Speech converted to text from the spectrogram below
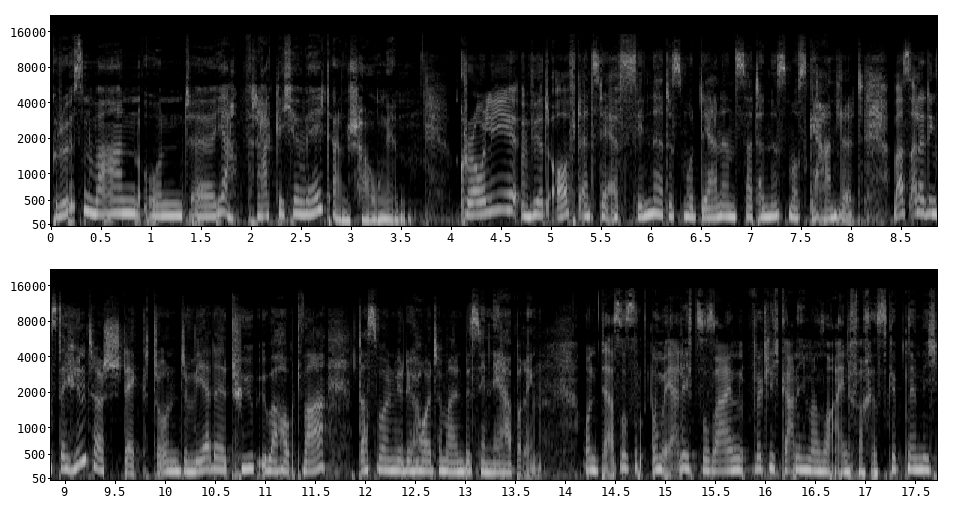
Größenwahn und äh, ja, fragliche Weltanschauungen. Crowley wird oft als der Erfinder des modernen Satanismus gehandelt. Was allerdings dahinter steckt und wer der Typ überhaupt war, das wollen wir dir heute mal ein bisschen näher bringen. Und das ist, um ehrlich zu sein, wirklich gar nicht mal so einfach. Es gibt nämlich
